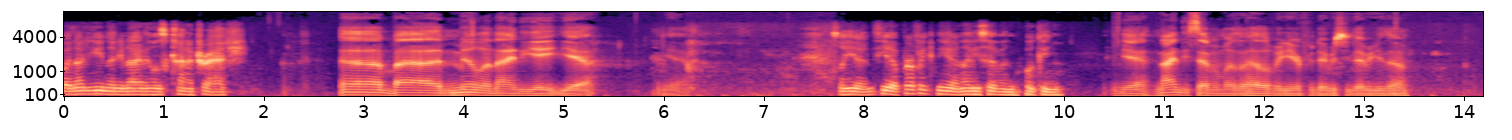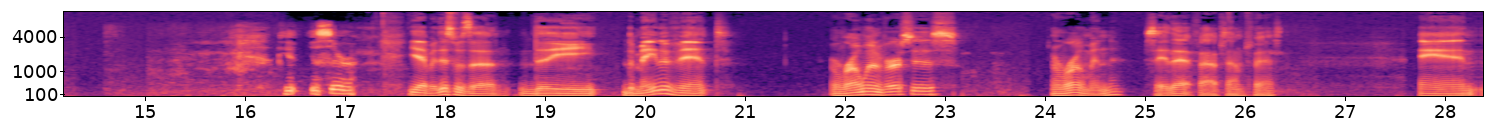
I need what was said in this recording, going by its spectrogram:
by 98, 99, it was kind of trash. Uh, by middle of 98, yeah. Yeah. So yeah, yeah, perfect. Yeah, 97 booking. Yeah. 97 was a hell of a year for WCW, though. Yes, sir. Yeah, but this was a the the main event Roman versus Roman. Say that five times fast. And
